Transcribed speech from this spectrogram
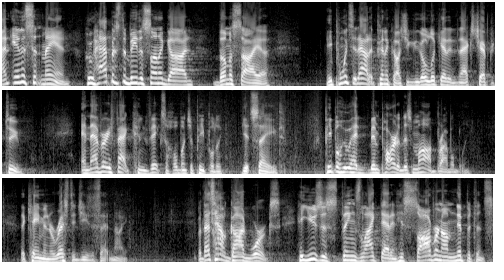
An innocent man who happens to be the Son of God, the Messiah. He points it out at Pentecost. You can go look at it in Acts chapter 2. And that very fact convicts a whole bunch of people to get saved. People who had been part of this mob, probably, that came and arrested Jesus that night. But that's how God works. He uses things like that in His sovereign omnipotence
